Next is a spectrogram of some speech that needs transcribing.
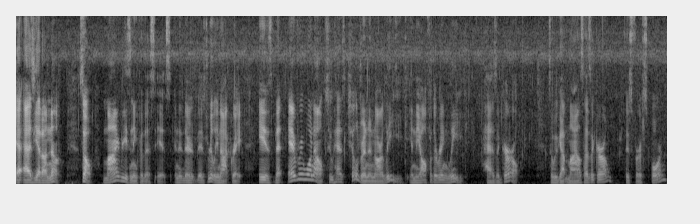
as yet unknown? So my reasoning for this is, and it's really not great, is that everyone else who has children in our league, in the All for the Ring League, has a girl. So we've got Miles has a girl, his firstborn.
